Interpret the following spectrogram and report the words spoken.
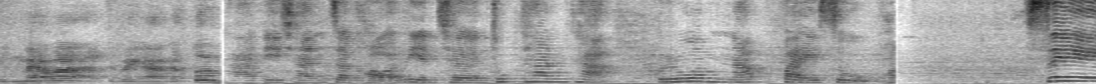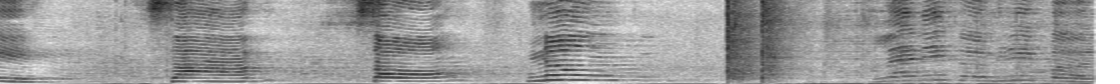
ถึงแม้ว่าจะเป็นงานกระตุ้นค่ะดิฉันจะขอเรียนเชิญทุกท่านค่ะ ร่วมนับไปสู่สี่สามสองหนึ่งและนี่คือพิธีเปิด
